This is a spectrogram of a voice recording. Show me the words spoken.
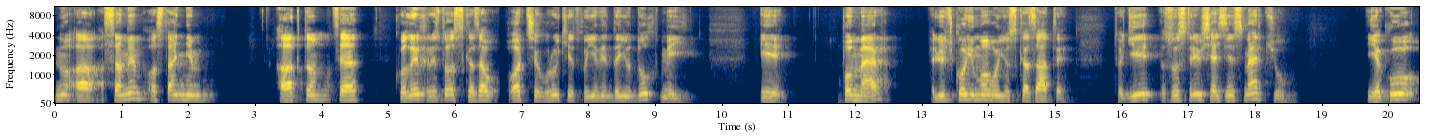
Ну, а самим останнім актом це коли Христос сказав, Отче, в руки твої віддаю дух мій, і помер людською мовою сказати, тоді зустрівся зі смертю, яку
